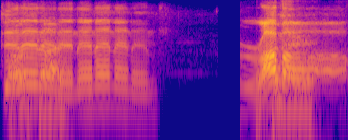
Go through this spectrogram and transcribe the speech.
Dun-dun-dun-dun-dun-dun. Rama!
